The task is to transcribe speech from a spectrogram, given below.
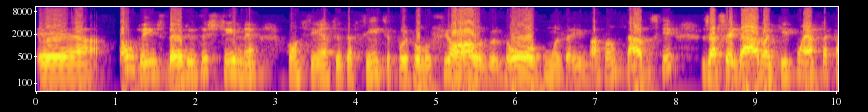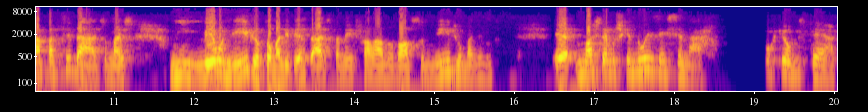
É, talvez deve existir, né? Consciências assim, tipo evoluciólogos ou alguns aí avançados que já chegaram aqui com essa capacidade, mas meu nível, tomo a liberdade também de falar no nosso nível, Marilu, é, nós temos que nos ensinar. Porque observe,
